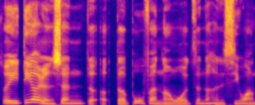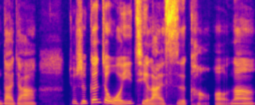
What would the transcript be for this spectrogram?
所以第二人生的的部分呢，我真的很希望大家就是跟着我一起来思考。呃，那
